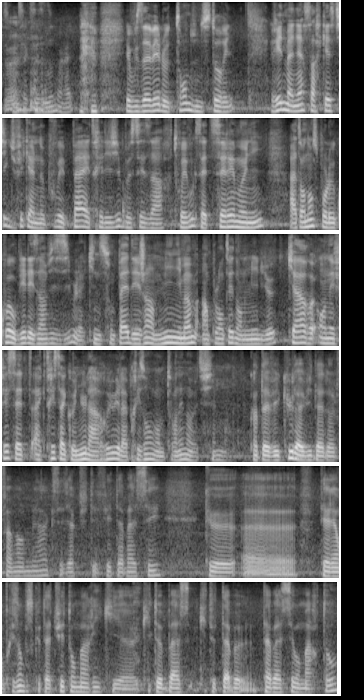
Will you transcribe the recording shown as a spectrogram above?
C'est comme ça que ça se dit, Et vous avez le temps d'une story, rit de manière sarcastique du fait qu'elle ne pouvait pas être éligible au César. Trouvez-vous que cette cérémonie a tendance pour le coup à oublier les invisibles, qui ne sont pas déjà un minimum implantés dans le milieu? Car en effet, cette actrice a connu la rue et la prison avant de tourner dans votre film. Quand tu as vécu la vie d'Adolpha Van Mirague, c'est-à-dire que tu t'es fait tabasser, que euh, tu es allé en prison parce que tu as tué ton mari qui, euh, qui te, basse, qui te tabassait au marteau,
